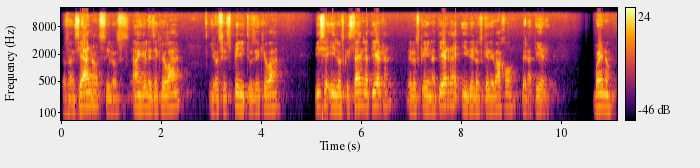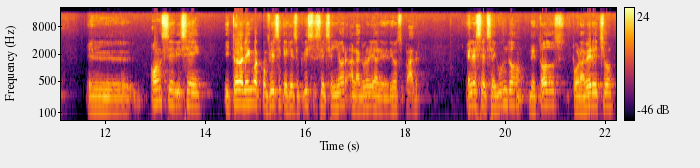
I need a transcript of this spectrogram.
los ancianos y los ángeles de Jehová y los espíritus de Jehová Dice, y los que están en la tierra, de los que en la tierra y de los que debajo de la tierra. Bueno, el 11 dice, y toda lengua confiese que Jesucristo es el Señor a la gloria de Dios Padre. Él es el segundo de todos por haber hecho,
